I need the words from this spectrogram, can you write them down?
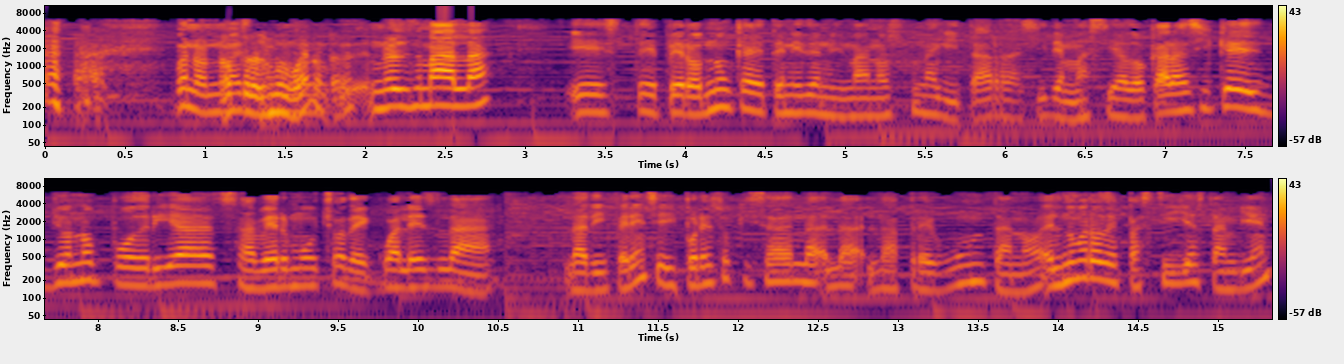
bueno, no, es muy bueno no es mala, este, pero nunca he tenido en mis manos una guitarra así demasiado cara, así que yo no podría saber mucho de cuál es la, la diferencia y por eso quizá la, la, la pregunta, ¿no? El número de pastillas también.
